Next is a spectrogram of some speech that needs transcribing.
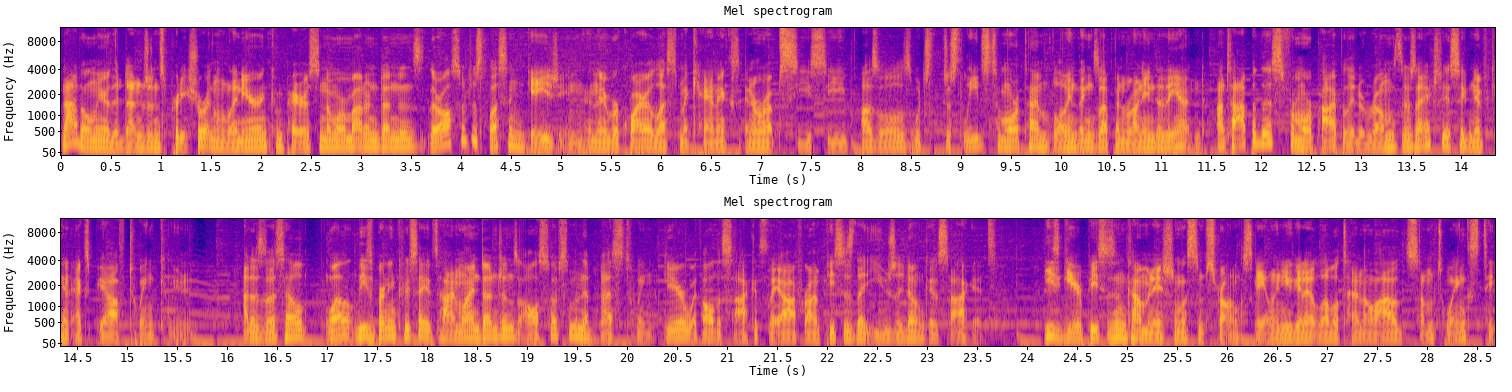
Not only are the dungeons pretty short and linear in comparison to more modern dungeons, they're also just less engaging and they require less mechanics, interrupt CC puzzles, which just leads to more time blowing things up and running to the end. On top of this, for more populated realms, there's actually a significant XP off twink community. How does this help? Well, these Burning Crusade timeline dungeons also have some of the best twink gear with all the sockets they offer on pieces that usually don't get sockets. These gear pieces in combination with some strong scaling you get at level 10 allowed some twinks to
